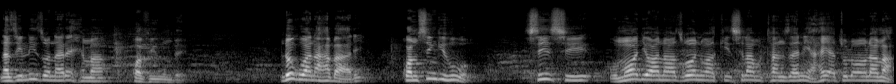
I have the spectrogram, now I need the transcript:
na zilizo na rehema kwa viumbe. Ndugu wanahabari, kwa msingi huo sisi Umoja wa Wanazuoni wa Kiislamu Tanzania Hayatul Ulama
